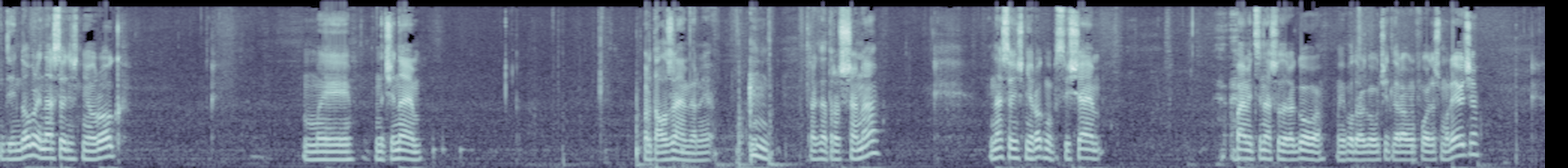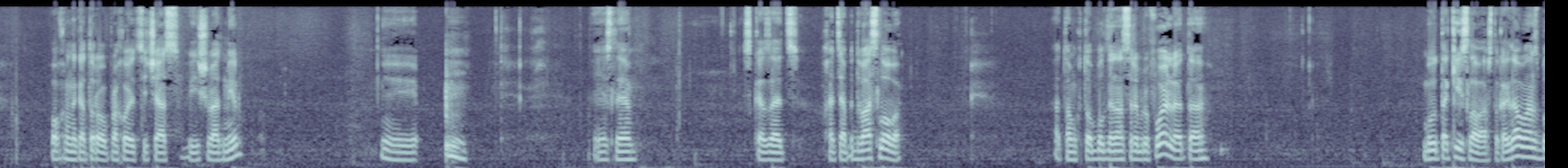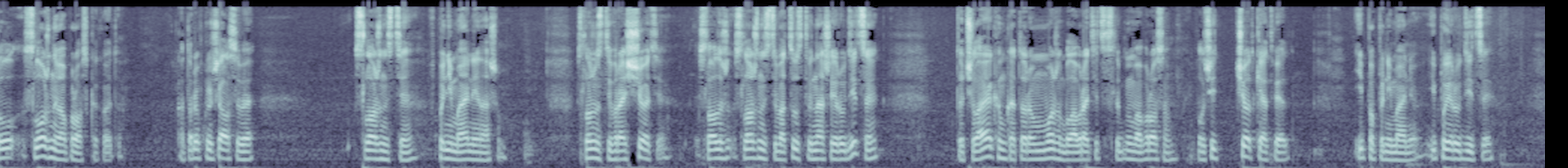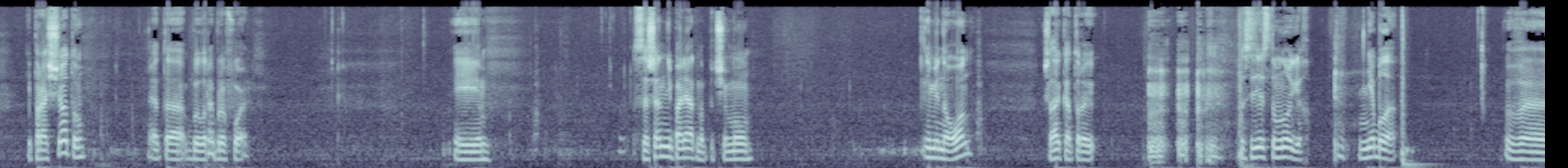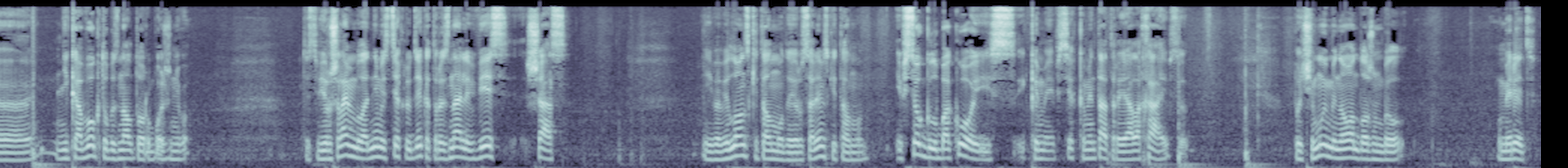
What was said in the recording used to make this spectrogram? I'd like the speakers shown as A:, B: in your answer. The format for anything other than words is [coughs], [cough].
A: День добрый, наш сегодняшний урок. Мы начинаем, продолжаем, вернее, [clears throat] трактат Рошана. Наш сегодняшний урок мы посвящаем памяти нашего дорогого, моего дорогого учителя Рава Фоля Шмулевича, похороны которого проходят сейчас в Мир. И [clears throat] если сказать хотя бы два слова о том, кто был для нас Ребруфойль, это будут такие слова, что когда у нас был сложный вопрос какой-то, который включал в себя сложности в понимании нашем, сложности в расчете, сложности в отсутствии нашей эрудиции, то человеком, к которому можно было обратиться с любым вопросом, получить четкий ответ, и по пониманию, и по эрудиции, и по расчету, это был Ребрефойр. И совершенно непонятно, почему именно он, человек, который, по свидетельству многих, не было в никого, кто бы знал Тору больше него – то есть в Иерусалиме был одним из тех людей, которые знали весь шас. И Вавилонский Талмуд, и Иерусалимский Талмуд. И все глубоко, и, с, и коми, всех комментаторов, и Аллаха, и все. Почему именно он должен был умереть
